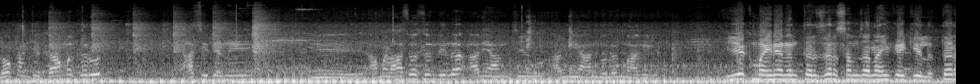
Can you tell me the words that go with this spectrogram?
लोकांचे कामं करू. असे त्यांनी आम्हाला आश्वासन दिलं आणि आमचे आम्ही आंदोलन मागे घेतलं. एक महिन्यानंतर जर समजा नाही काही केलं तर?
